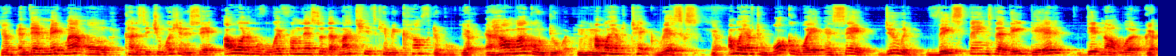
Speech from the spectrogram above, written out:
Yeah. and then make my own kind of situation and say, I want to move away from that so that my kids can be comfortable. Yeah. Mm-hmm. And how am I gonna do it? I'm gonna have to take risks. Yeah. I'm gonna have to walk away and say, dude, these things that they did did not work. Yeah.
